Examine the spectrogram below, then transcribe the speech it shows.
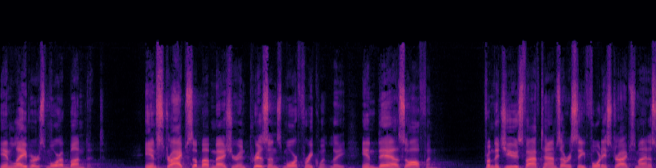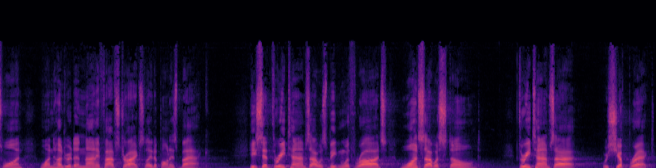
in labors more abundant, in stripes above measure, in prisons more frequently, in deaths often. From the Jews, five times I received 40 stripes minus one, 195 stripes laid upon his back. He said, Three times I was beaten with rods, once I was stoned, three times I was shipwrecked.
